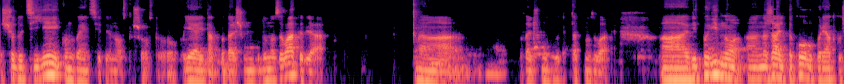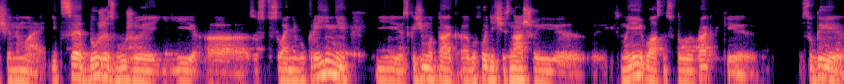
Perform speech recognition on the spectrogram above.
щодо цієї конвенції 96-го року, я і так подальшому буду називати для подальшому буду так називати. Відповідно, на жаль, такого порядку ще немає, і це дуже звужує її застосування в Україні. І, скажімо так, виходячи з нашої з моєї власної судової практики, суди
